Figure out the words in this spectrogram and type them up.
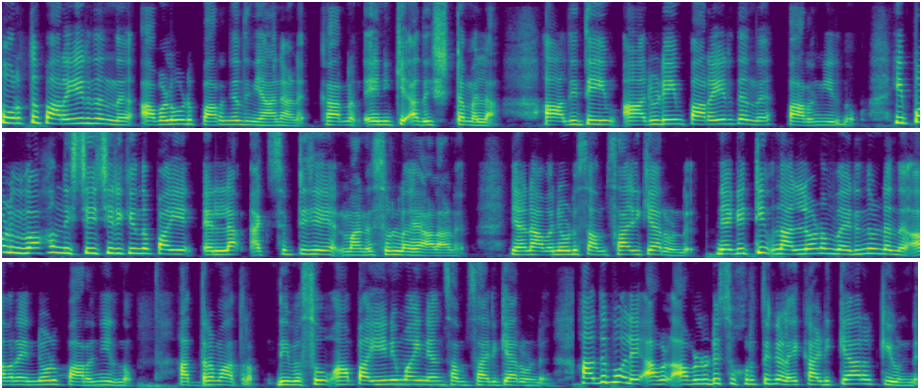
പുറത്ത് പറയരുതെന്ന് അവളോട് പറഞ്ഞത് ഞാനാണ്. കാരണം എനിക്ക് അത് ഇഷ്ടമല്ല. ആദ്യത്തെയും ആരുടെയും പറയരുതെന്ന് പറഞ്ഞിരുന്നു. ഇപ്പോൾ വിവാഹം നിശ്ചയിച്ചിരിക്കുന്ന പയ്യൻ എല്ലാം അക്സെപ്റ്റ് ചെയ്യാൻ മനസ്സുള്ളയാളാണ്. ഞാൻ അവനോട് സംസാരിക്കാറുണ്ട്. നെഗറ്റീവ് നല്ലോണം വരുന്നുണ്ടെന്ന് അവർ എന്നോട് പറഞ്ഞിരുന്നു. അത്രമാത്രം. ദിവസവും ആ പയ്യനുമായി ഞാൻ സംസാരിക്കാറുണ്ട്. അതുപോലെ അവൾ അവളുടെ സുഹൃത്തുക്കളെ കടിക്കാറൊക്കെയുണ്ട്.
